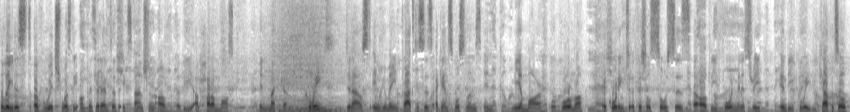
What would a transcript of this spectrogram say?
the latest of which was the unprecedented expansion of the Al Haram Mosque in Mecca. Kuwait denounced inhumane practices against Muslims in Myanmar or Burma, according to official sources uh, of the foreign ministry in the Kuwaiti capital.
